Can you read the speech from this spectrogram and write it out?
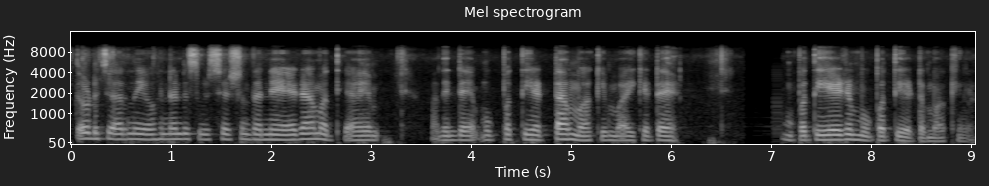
ഇതോട് ചേർന്ന് യോഹന്നാന്റെ സുവിശേഷം തന്നെ ഏഴാം അധ്യായം അതിന്റെ മുപ്പത്തി എട്ടാം വാക്യം വായിക്കട്ടെ. മുപ്പത്തിയേഴും മുപ്പത്തിയെട്ടും വാക്യങ്ങൾ.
